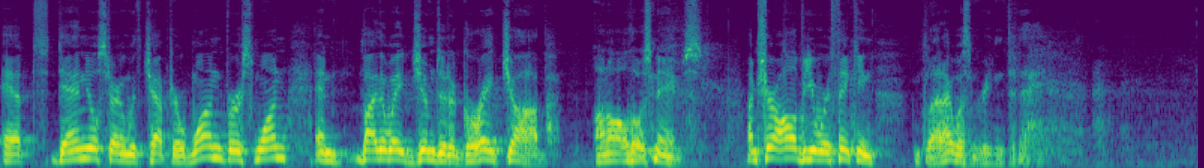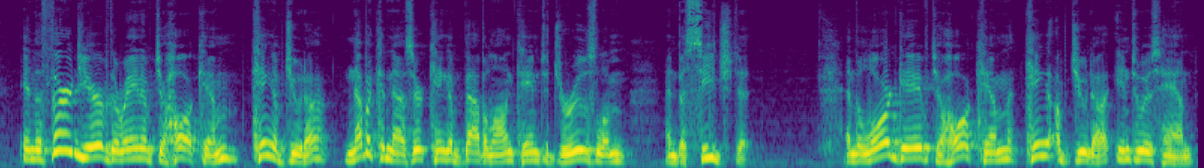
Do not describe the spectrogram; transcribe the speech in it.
at Daniel, starting with chapter 1, verse 1. And by the way, Jim did a great job on all those names. I'm sure all of you were thinking, I'm glad I wasn't reading today. In the third year of the reign of Jehoiakim, king of Judah, Nebuchadnezzar, king of Babylon, came to Jerusalem and besieged it. And the Lord gave Jehoiakim, king of Judah, into his hand,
